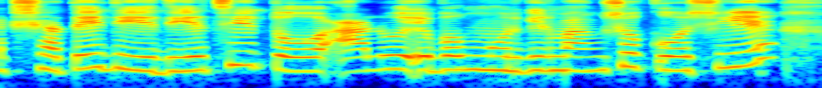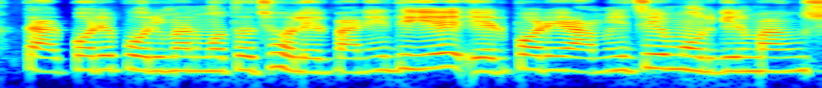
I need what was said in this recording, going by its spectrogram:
একসাথেই দিয়ে দিয়েছি। তো আলু এবং মুরগির মাংস কষিয়ে তারপরে পরিমাণ মতো ঝোলের পানি দিয়ে এরপরে আমি যে মুরগির মাংস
